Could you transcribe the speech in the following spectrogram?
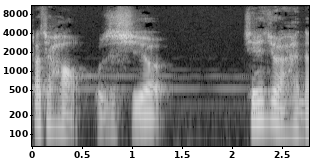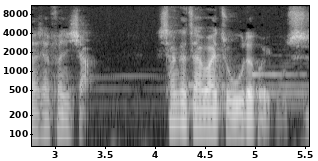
大家好，我是希尔，今天就来和大家分享三个在外租屋的鬼故事。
